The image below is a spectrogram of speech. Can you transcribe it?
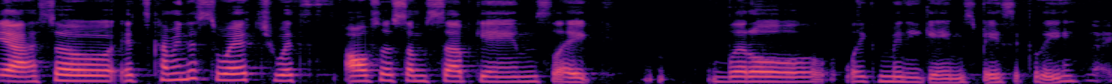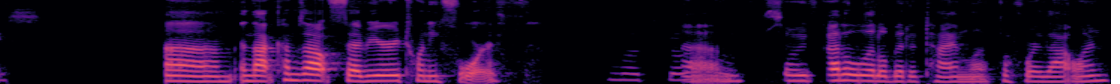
Yeah, so it's coming to Switch with also some sub games, like little like mini games basically. Nice. Um, and that comes out February 24th. Let's go. Um, so we've got a little bit of time left before that one.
